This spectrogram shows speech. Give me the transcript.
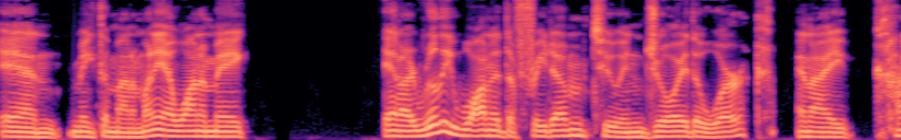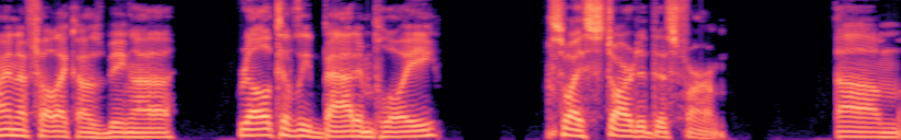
and make the amount of money I want to make. And I really wanted the freedom to enjoy the work. And I kind of felt like I was being a relatively bad employee. So I started this firm. Um,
